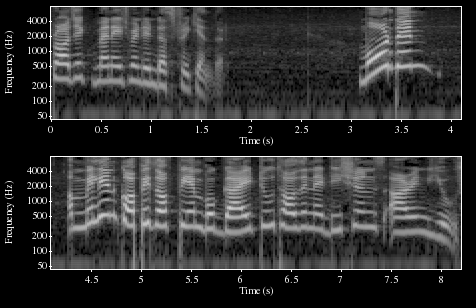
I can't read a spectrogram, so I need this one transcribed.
प्रोजेक्ट मैनेजमेंट इंडस्ट्री के अंदर. More than a million copies of PM book guide 2000 editions are in use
